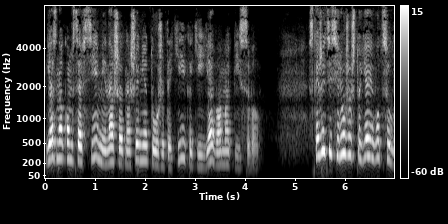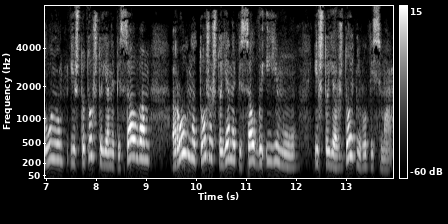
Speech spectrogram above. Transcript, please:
Я знаком со всеми, и наши отношения тоже такие, какие я вам описывал. Скажите Сереже, что я его целую, и что то, что я написал вам, ровно то же, что я написал бы и ему, и что я жду от него письма.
